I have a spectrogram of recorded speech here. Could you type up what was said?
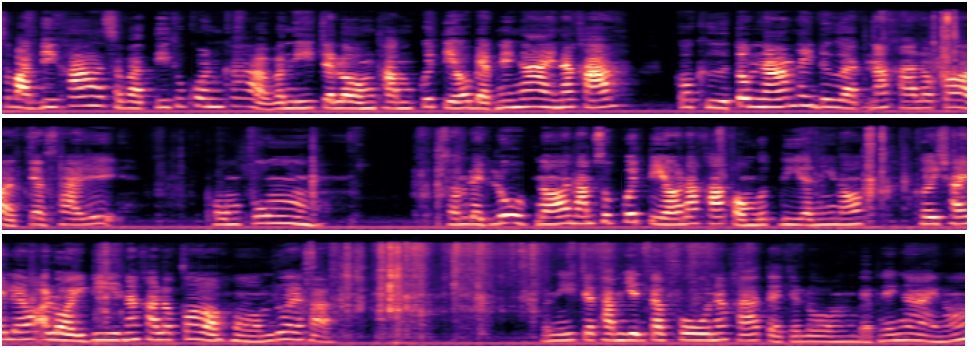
สวัสดีค่ะ สวัสดีทุกคนค่ะ วันนี้จะลองทำก๋วยเตี๋ยวแบบง่าย ๆนะคะ ก็คือต้มน้ำให้เดือดนะคะ แล้วก็จะใช้ผงปรุงสำเร็จรูปเนาะน้ำซุปก๋วยเตี๋ยวนะคะ ของรสดีอันนี้เนาะเคยใช้แล้วอร่อยดีนะคะ แล้วก็หอมด้วยค่ะ วันนี้จะทำเย็นตาโฟนะคะ แต่จะลองแบบง่าย ๆ เนาะ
